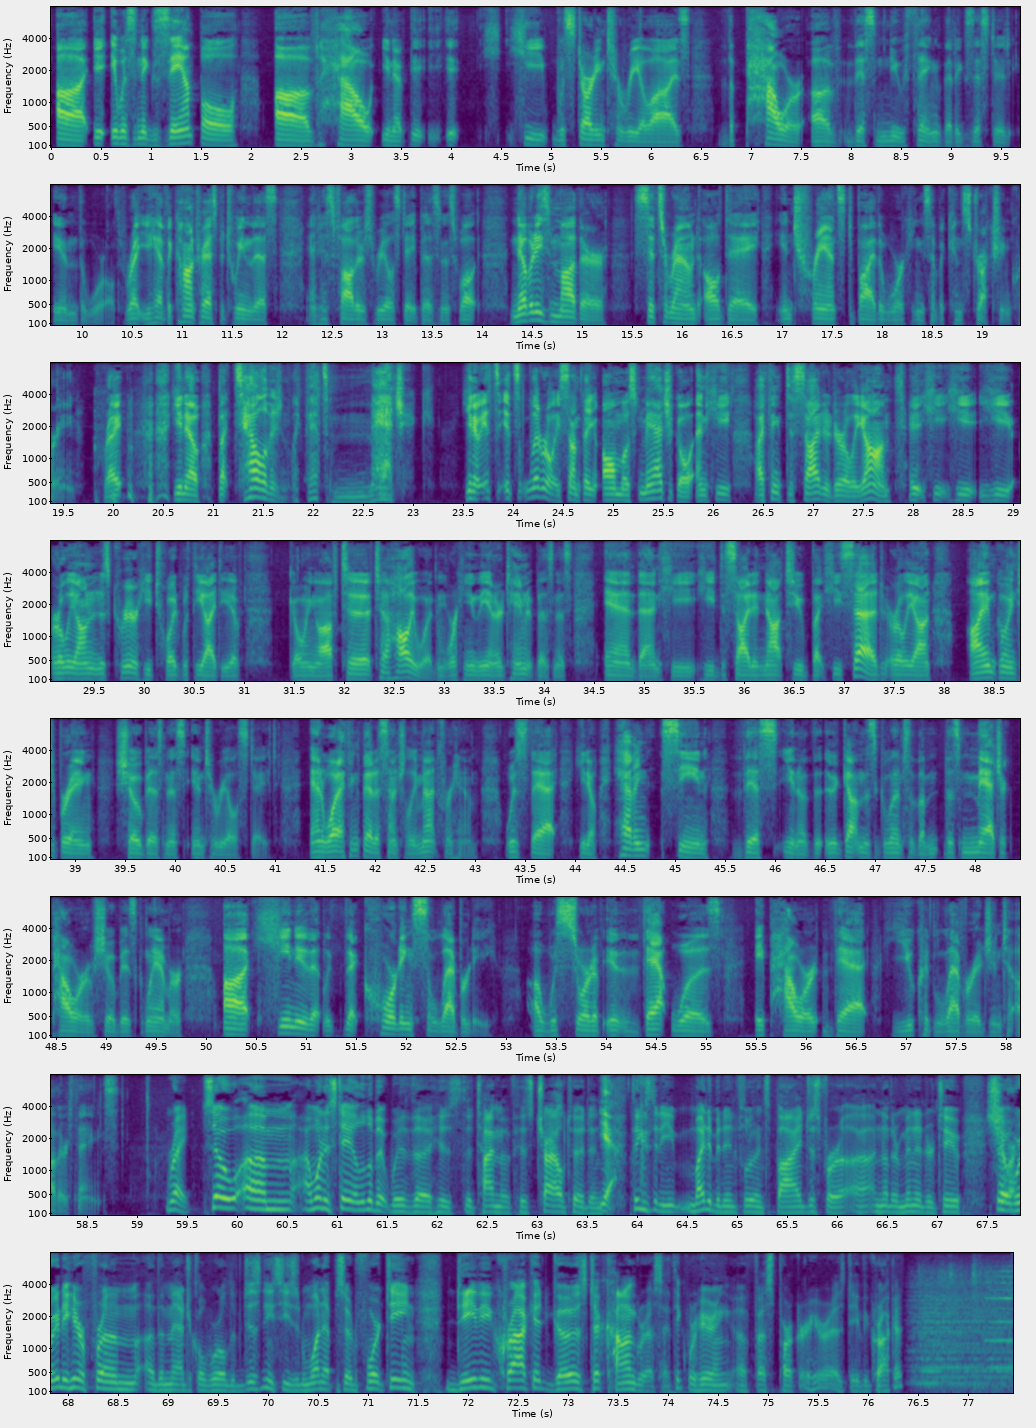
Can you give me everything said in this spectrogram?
uh, it, it, was an example of how you know it, he was starting to realize the power of this new thing that existed in the world, right? You have the contrast between this and his father's real estate business. Well, nobody's mother sits around all day entranced by the workings of a construction crane, right? you know, but television, like that's magic. You know, it's it's literally something almost magical. And he, I think, decided early on. Eh, he he he early on in his career, he toyed with the idea of going off to, to Hollywood and working in the entertainment business. And then he, he decided not to, but he said early on, I am going to bring show business into real estate. And what I think that essentially meant for him was that, you know, having seen this, you know, gotten this glimpse of the, this magic power of showbiz glamour, uh, he knew that, that courting celebrity uh, was sort of, that was a power that you could leverage into other things. Right. So um, I want to stay a little bit with uh, his the time of his childhood and yeah. things that he might have been influenced by, just for uh, another minute or two. So sure. we're going to hear from uh, the Magical World of Disney, season one, episode fourteen. Davy Crockett goes to Congress. I think we're hearing uh, Fess Parker here as Davy Crockett.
